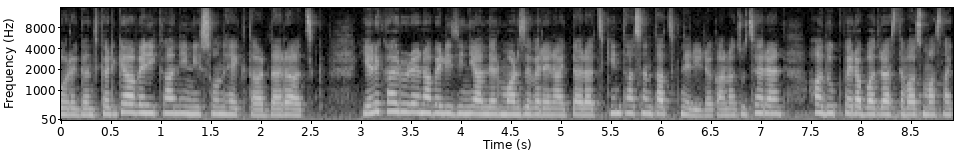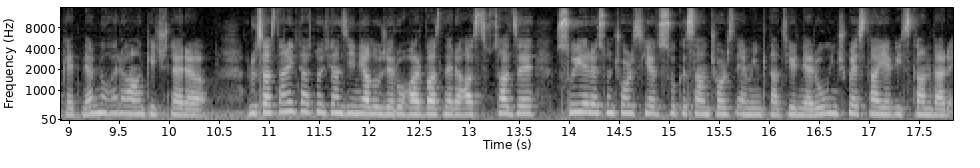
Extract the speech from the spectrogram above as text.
որը գնդկրկի ավելի քան 90 հեկտար տարածք։ 300-ն ավելի զինյալներ մարզվեր են այդ տարածքին թասընթացքներ իրականացուցեր են հadoop վերապատրաստված մասնակետներն ու հրահանգիչները։ Ռուսաստանի Թաշնության զինյալ ուժերու հարվածները հասցուցած է Su-34 եւ Su-24 M ինքնաթիռներու, ինչպես նաեւ Իսկանդար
